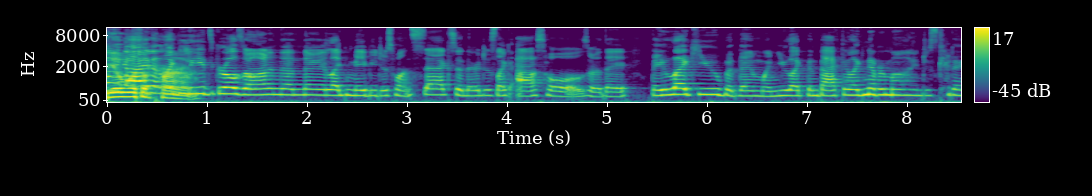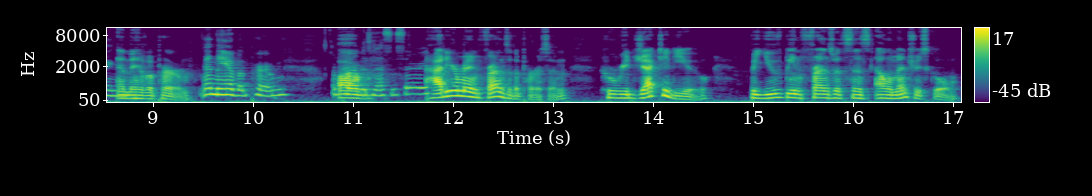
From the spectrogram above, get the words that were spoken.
deal with a that perm? like leads girls on and then they like maybe just want sex or they're just like assholes or they they like you but then when you like them back they're like never mind just kidding and they have a perm. and they have a perm a perm Um, is necessary How do you remain friends with a person who rejected you, but you've been friends with since elementary school?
